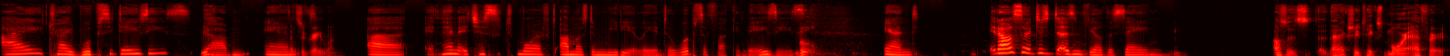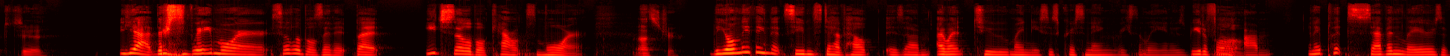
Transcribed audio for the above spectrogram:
I tried whoopsie daisies. Yeah, Um, and That's a great one. uh, and then it just morphed almost immediately into whoops a fucking daisies. Well, And it also it just doesn't feel the same. also, it's, that actually takes more effort to. Yeah, there's way more syllables in it, but each syllable counts more. That's true. The only thing that seems to have helped is um, I went to my niece's christening recently, and it was beautiful. Oh. Um, and I put seven layers of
